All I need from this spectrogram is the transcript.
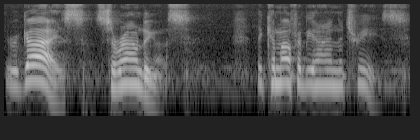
There were guys surrounding us. They come out from behind the trees.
